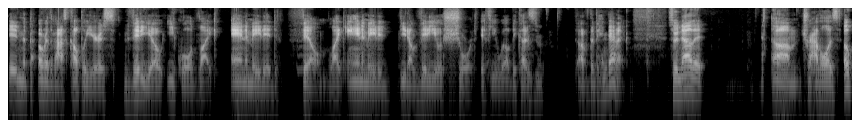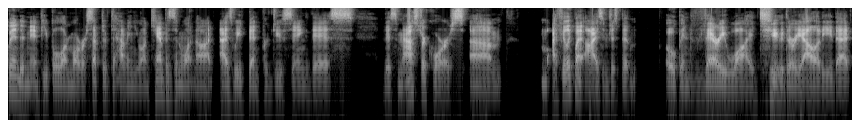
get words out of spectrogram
in the over the past couple years, video equaled like animated film, like animated, you know, video short, if you will, because mm-hmm. Of the pandemic. So now that um, travel is opened and, and people are more receptive to having you on campus and whatnot, as we've been producing this this master course, um, I feel like my eyes have just been opened very wide to the reality that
